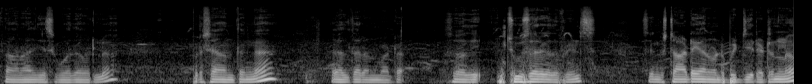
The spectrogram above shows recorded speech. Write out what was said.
స్నానాలు చేసి గోదావరిలో ప్రశాంతంగా వెళ్తారనమాట సో అది చూసారు కదా ఫ్రెండ్స్. సో ఇంక స్టార్ట్ అయ్యాను అనమాట బ్రిడ్జి. రిటర్న్లో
